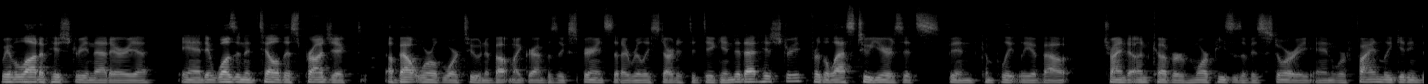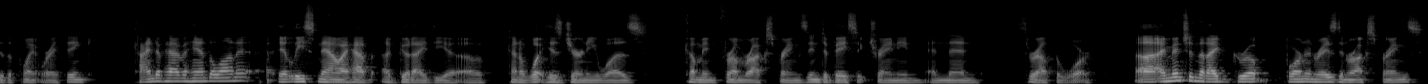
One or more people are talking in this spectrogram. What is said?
we have a lot of history in that area. And it wasn't until this project about World War II and about my grandpa's experience that I really started to dig into that history. For the last two years, it's been completely about trying to uncover more pieces of his story. And we're finally getting to the point where I think kind of have a handle on it. At least now I have a good idea of kind of what his journey was coming from Rock Springs into basic training and then throughout the war. Uh, I mentioned that I grew up born and raised in Rock Springs,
